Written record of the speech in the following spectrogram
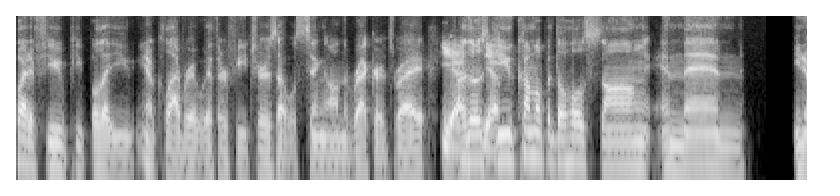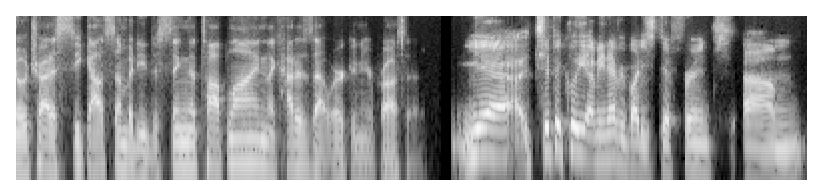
quite a few people that you, you know, collaborate with or features that will sing on the records, right? yeah, Are those yeah. do you come up with the whole song and then, you know, try to seek out somebody to sing the top line? Like how does that work in your process? Yeah, typically, I mean, everybody's different. Um,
